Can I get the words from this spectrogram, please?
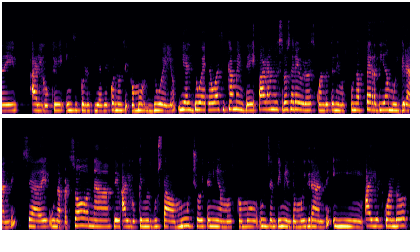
de algo que en psicología se conoce como duelo. Y el duelo básicamente para nuestro cerebro es cuando tenemos una pérdida muy grande, sea de una persona, de algo que nos gustaba mucho y teníamos como un sentimiento muy grande. Y ahí es cuando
